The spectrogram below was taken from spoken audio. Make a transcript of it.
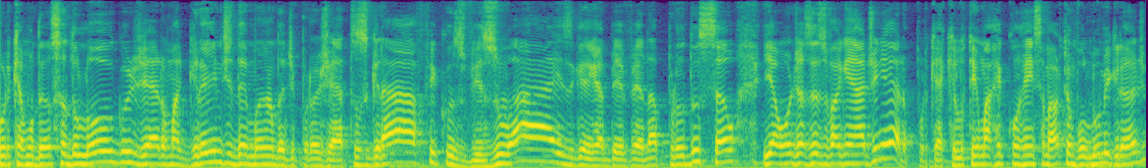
porque a mudança do logo gera uma grande demanda de projetos gráficos, visuais, ganha BV na produção e é onde às vezes vai ganhar dinheiro, porque aquilo tem uma recorrência maior, tem um volume grande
